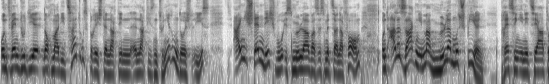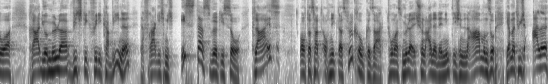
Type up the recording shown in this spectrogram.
Und wenn du dir nochmal die Zeitungsberichte nach, den, nach diesen Turnieren durchliest, eigentlich ständig, wo ist Müller, was ist mit seiner Form? Und alle sagen immer, Müller muss spielen. Pressing-Initiator, Radio Müller, wichtig für die Kabine. Da frage ich mich, ist das wirklich so? Klar ist, auch das hat auch Niklas Füllkrug gesagt. Thomas Müller ist schon einer, der nimmt dich in den Arm und so. Die haben natürlich alle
